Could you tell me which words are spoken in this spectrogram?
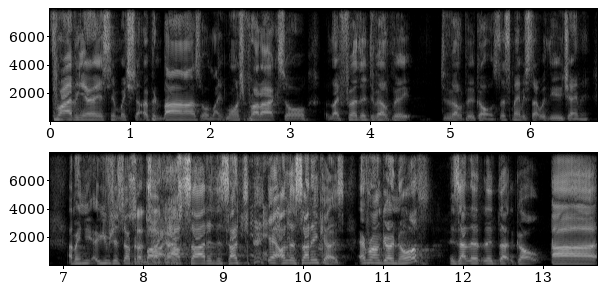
thriving areas in which to open bars or like launch products or like further develop develop your goals. Let's maybe start with you, Jamie. I mean, you- you've just opened Sunshine a bar Coast. outside of the sun, yeah, on the sunny coast. Everyone go north. Is that the, the, the goal? Uh,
